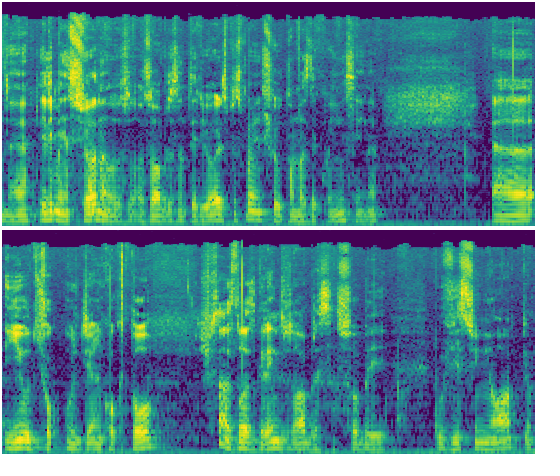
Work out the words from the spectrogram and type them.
né? Ele menciona os, as obras anteriores, principalmente o Thomas de Quincey, né? Uh, e o, o Jean Cocteau, acho que são as duas grandes obras sobre o vício em ópio.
